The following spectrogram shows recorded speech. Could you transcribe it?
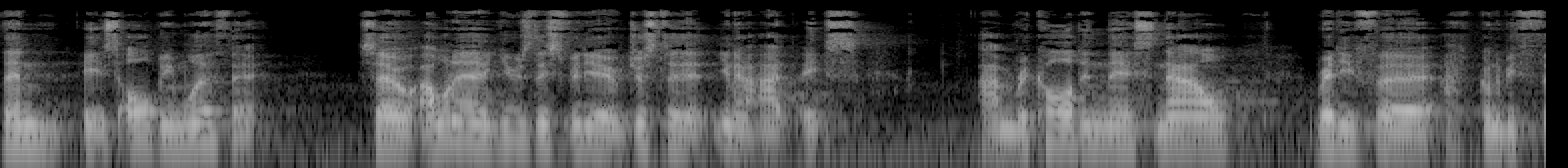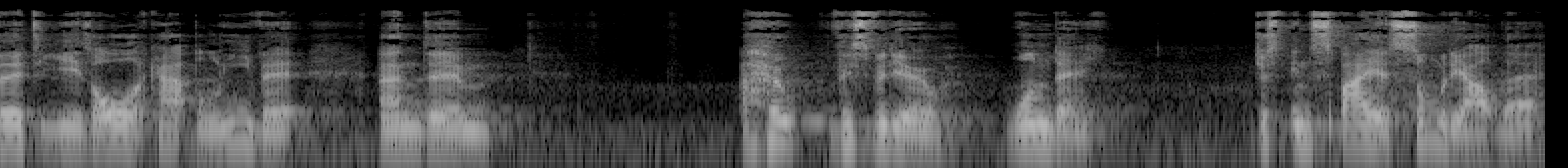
then it's all been worth it. So I want to use this video just to, you know, I, it's, I'm recording this now, ready for, I'm going to be 30 years old. I can't believe it. And um, I hope this video one day just inspires somebody out there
